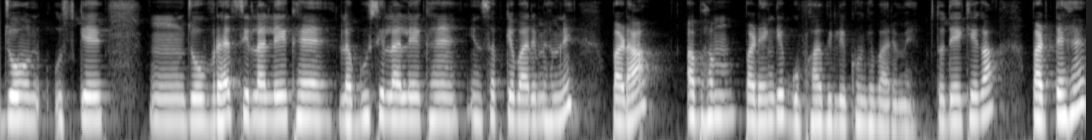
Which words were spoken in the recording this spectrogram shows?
जो उसके जो वृहद शिलालेख हैं, लघु शिलालेख हैं, इन सब के बारे में हमने पढ़ा। अब हम पढ़ेंगे गुफा अभिलेखों के बारे में। तो देखिएगा, पढ़ते हैं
